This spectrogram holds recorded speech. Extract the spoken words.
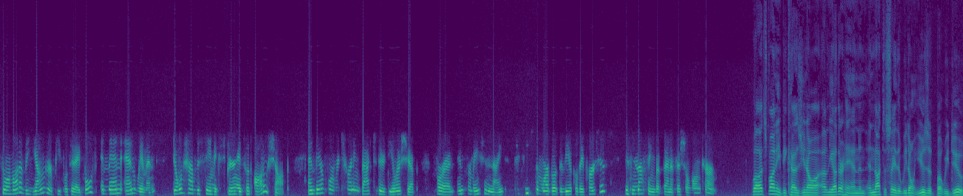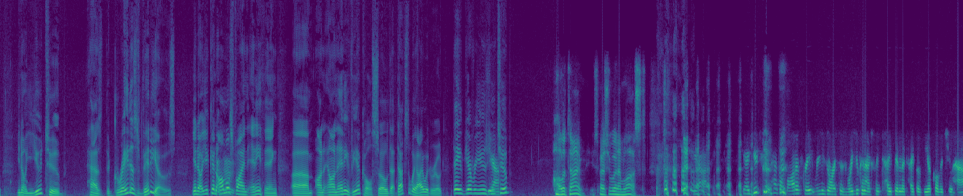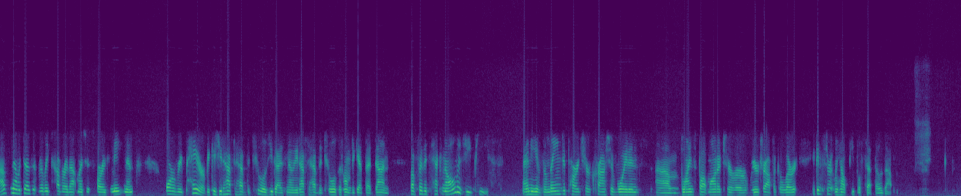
So a lot of the younger people today, both men and women, don't have the same experience with auto shop, and therefore returning back to their dealership for an information night to teach them more about the vehicle they purchased is nothing but beneficial long term. Well, it's funny because, you know, on the other hand, and, and not to say that we don't use it, but we do, you know, YouTube has the greatest videos. You know, you can almost find anything um, on, on any vehicle. So that, that's the way I would route. Dave, do you ever use Yeah. YouTube? All the time, especially when I'm lost. yeah. Yeah, YouTube has a lot of great resources where you can actually type in the type of vehicle that you have. Now, it doesn't really cover that much as far as maintenance or repair because you'd have to have the tools. You guys know you'd have to have the tools at home to get that done. But for the technology piece, any of the lane departure, crash avoidance, um, blind spot monitor, or rear traffic alert, it can certainly help people set those up.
